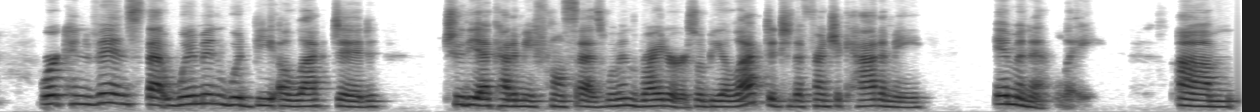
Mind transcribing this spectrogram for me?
were convinced that women would be elected to the Académie Française. Women writers would be elected to the French Academy imminently um,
